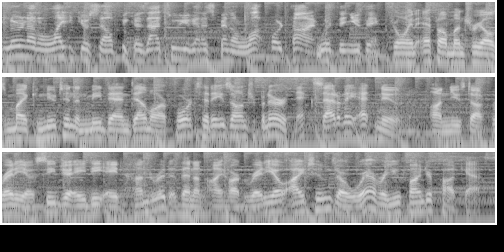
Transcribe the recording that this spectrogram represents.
Learn how to like yourself because that's who you're going to spend a lot more time with than you think. Join FL Montreal's Mike Newton and me, Dan Delmar, for today's Entrepreneur next Saturday at noon on Newstalk Radio, CJAD 800, then on iHeartRadio, iTunes, or wherever you find your podcasts.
